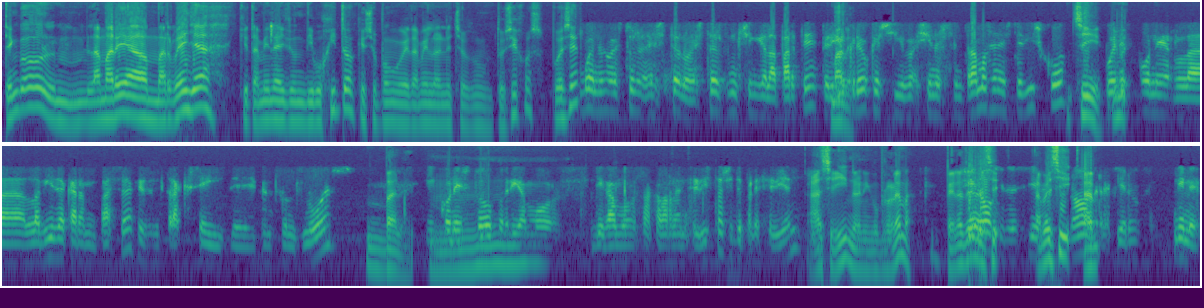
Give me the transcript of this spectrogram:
Tengo mm, la marea marbella, que también hay de un dibujito, que supongo que también lo han hecho tu- tus hijos, ¿puede ser? bueno, no, esto, esto no, esto es un single aparte, pero Vale. yo creo que si, si nos centramos en este disco, Sí, puedes poner la, la vida carampasa, que es el track 6 de Cançons Nues, Vale. y con esto Mm. podríamos, digamos, acabar la entrevista, si te parece bien. Ah, sí, no hay ningún problema. Espérate, Sí, a, ver no, si, decir, a ver si, no, a, me refiero, dime,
